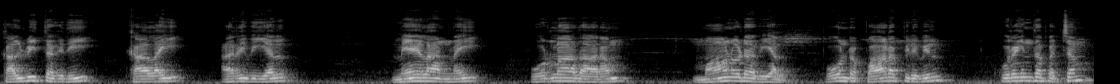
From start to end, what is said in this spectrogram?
கல்வித் தகுதி கலை அறிவியல் மேலாண்மை பொருளாதாரம் மானுடவியல் போன்ற பாடப்பிரிவில் குறைந்தபட்சம்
